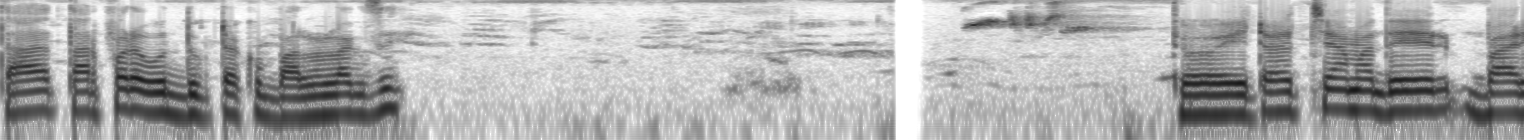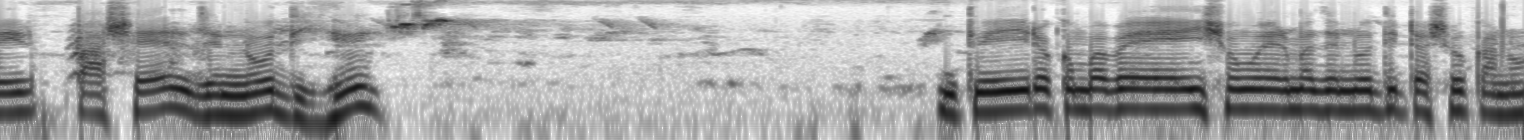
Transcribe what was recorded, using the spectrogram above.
তা তারপরে উদ্যোগটা খুব ভালো লাগছে। তো এটা হচ্ছে আমাদের বাড়ির পাশের যে নদী হ্যাঁ? কিন্তু এইরকম ভাবে এই সময়ের মাঝে নদীটা শুকানো।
